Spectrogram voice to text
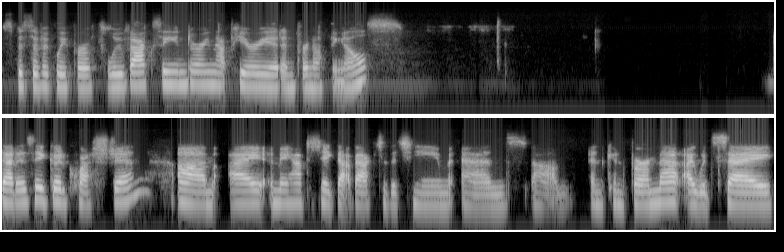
specifically for a flu vaccine during that period and for nothing else? That is a good question. Um, I may have to take that back to the team and um, and confirm that. I would say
